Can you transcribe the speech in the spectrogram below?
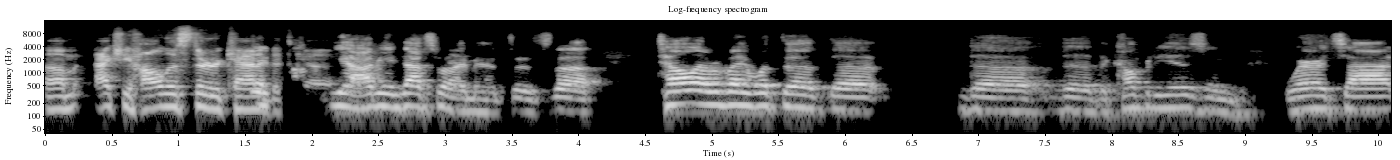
Um, actually, Hollister Cannabis. Yeah, I mean that's what I meant. Is the tell everybody what the the the the the company is and where it's at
